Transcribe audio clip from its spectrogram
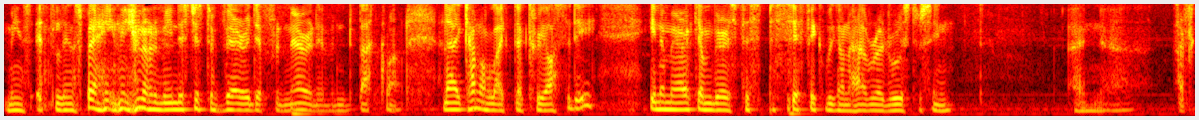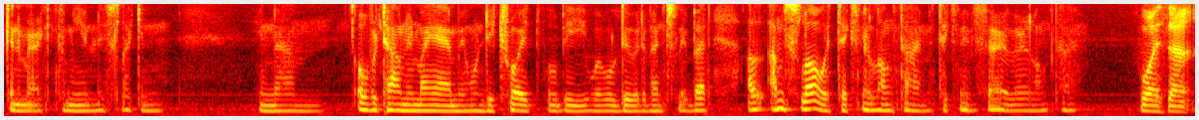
means Italy and Spain. You know what I mean? It's just a very different narrative and background. And I kind of like that curiosity. In America, I'm very specific. We're going to have Red Roosters in and uh, African American communities, like in in um, Overtown in Miami or in Detroit. Will be where we'll do it eventually. But I'll, I'm slow. It takes me a long time. It takes me a very very long time. why is that?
